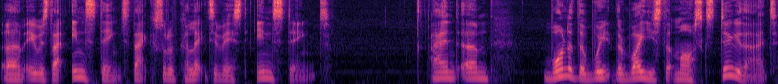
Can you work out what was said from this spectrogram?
Um, it was that instinct, that sort of collectivist instinct. And um, one of the, the ways that masks do that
